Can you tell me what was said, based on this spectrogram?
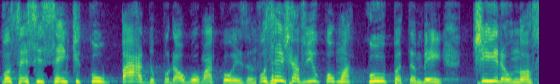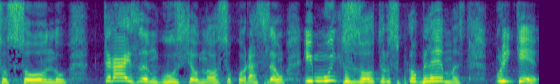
você se sente culpado por alguma coisa. Você já viu como a culpa também tira o nosso sono, traz angústia ao nosso coração e muitos outros problemas. Por quê?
